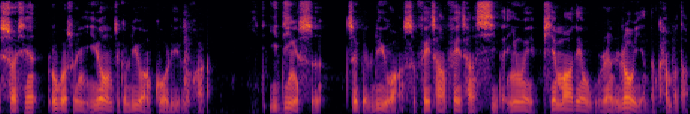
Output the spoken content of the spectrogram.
首先，如果说你用这个滤网过滤的话，一定是这个滤网是非常非常细的，因为 PM 二点五人肉眼都看不到，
